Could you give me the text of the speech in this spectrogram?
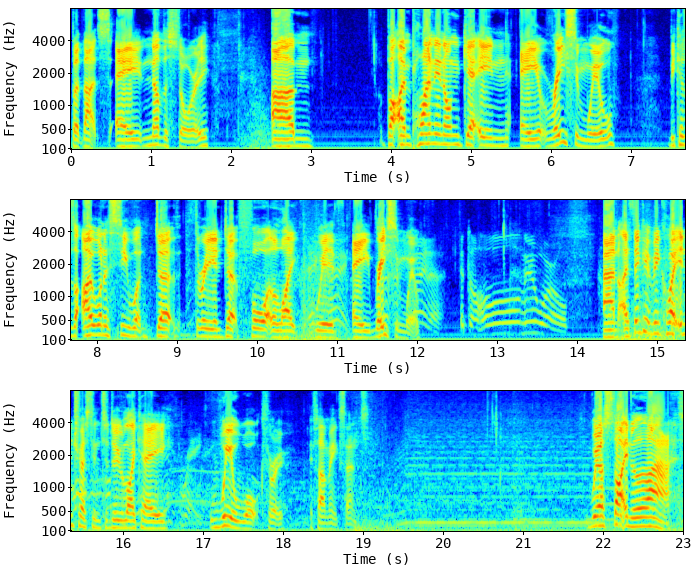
but that's a, another story. Um, but I'm planning on getting a racing wheel because I want to see what Dirt 3 and Dirt 4 are like with a racing wheel. It's a whole new world. And I think it'd be quite interesting to do like a wheel walkthrough, if that makes sense. We are starting last.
